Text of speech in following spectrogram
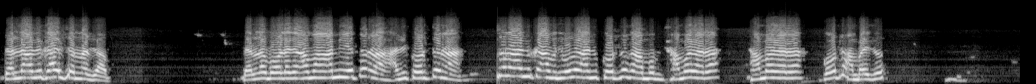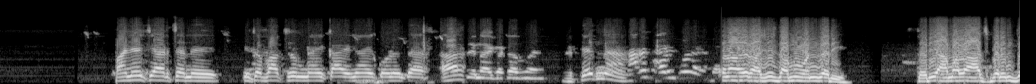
त्यांना आम्ही काय करणार जॉब? त्यांना बोलायचं आम्हा आम्ही येतो ना. आम्ही करतो ना. करतो ना आम्ही काम बोलू आम्ही करतो काम थांबा जरा. थांबा जरा. कोण थांबायचं? पाण्याची अडचण आहे. इथं बाथरूम नाही काय नाही कोणाचा? हा? तेच ना. माझं नाव आहे राजेश दामू वनजारी. तरी आम्हाला आजपर्यंत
